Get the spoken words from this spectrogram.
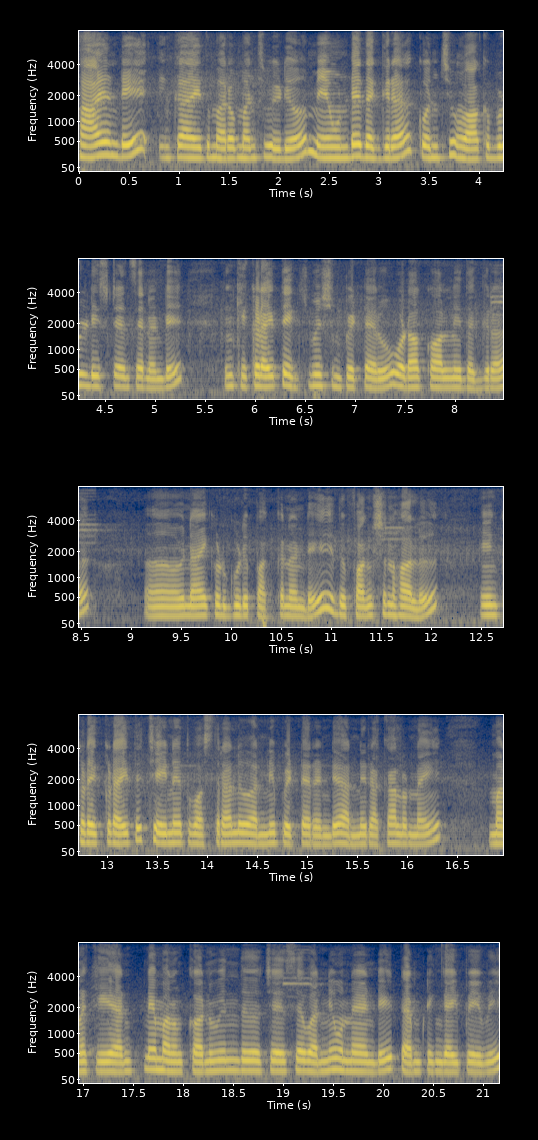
హాయ్ అండి. ఇంకా ఇది మరో మంచి వీడియో. మేము ఉండే దగ్గర కొంచెం వాకబుల్ డిస్టెన్సేనండి ఇంకెక్కడైతే ఎగ్జిబిషన్ పెట్టారు వడా కాలనీ దగ్గర. వినాయకుడి గుడి పక్కనండి. ఇది ఫంక్షన్ హాల్ ఇక్కడ ఇక్కడైతే చేనేత వస్త్రాలు అన్నీ పెట్టారండి. అన్ని రకాలు ఉన్నాయి మనకి వెంటనే మనం కనువిందు చేసేవన్నీ ఉన్నాయండి. టెంప్టింగ్ అయిపోయేవి.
